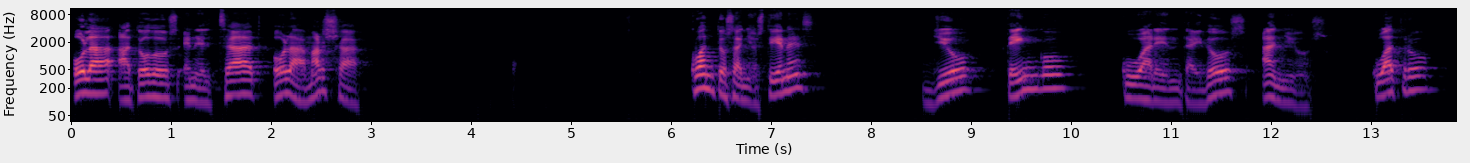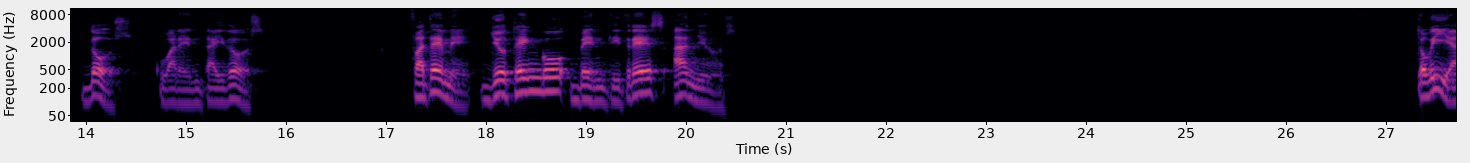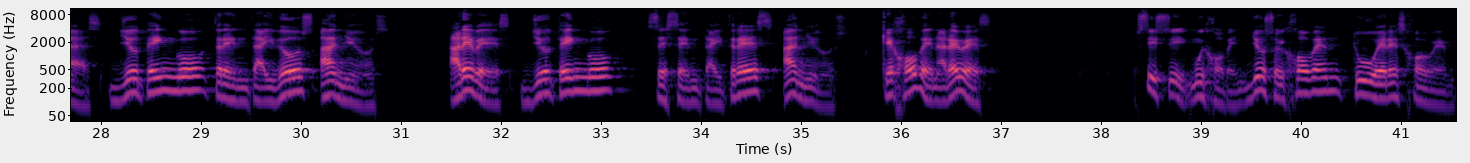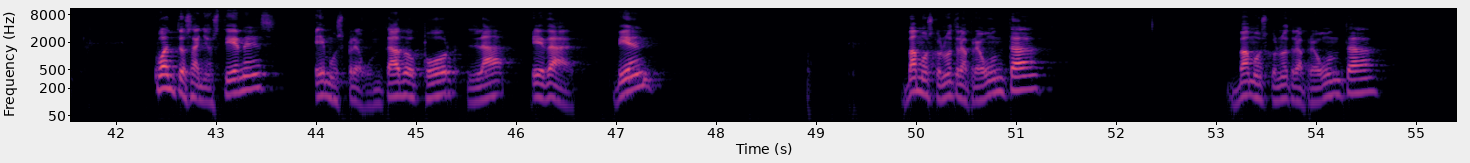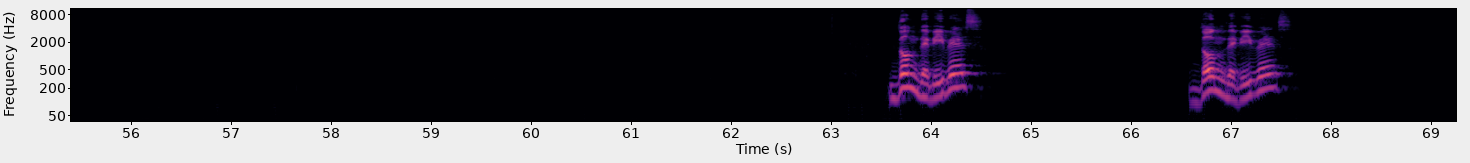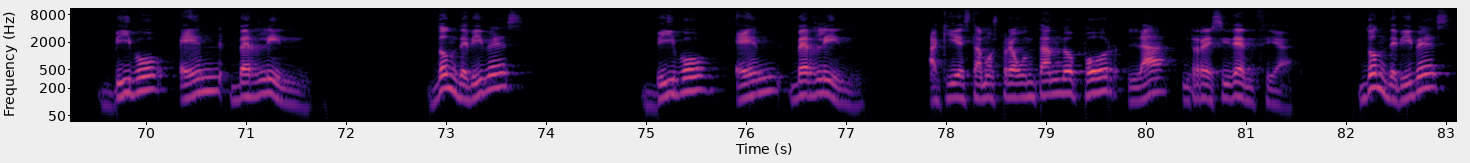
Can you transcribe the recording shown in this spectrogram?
Hola a todos en el chat. Hola Marsha. ¿Cuántos años tienes? Yo tengo 42 años. 4, 2, 42. Fateme, yo tengo 23 años. Tobías, yo tengo 32 años. Areves, yo tengo 63 años. ¡Qué joven, Areves! Sí, sí, muy joven. Yo soy joven, tú eres joven. ¿Cuántos años tienes? Hemos preguntado por la edad. ¿Bien? Vamos con otra pregunta. Vamos con otra pregunta. ¿Dónde vives? ¿Dónde vives? Vivo en Berlín. ¿Dónde vives? Vivo en Berlín. Aquí estamos preguntando por la residencia. ¿Dónde vives?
